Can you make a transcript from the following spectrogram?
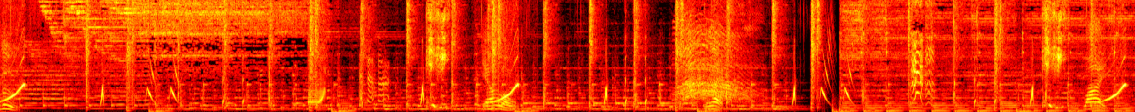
Blue. Yellow. Black. White.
